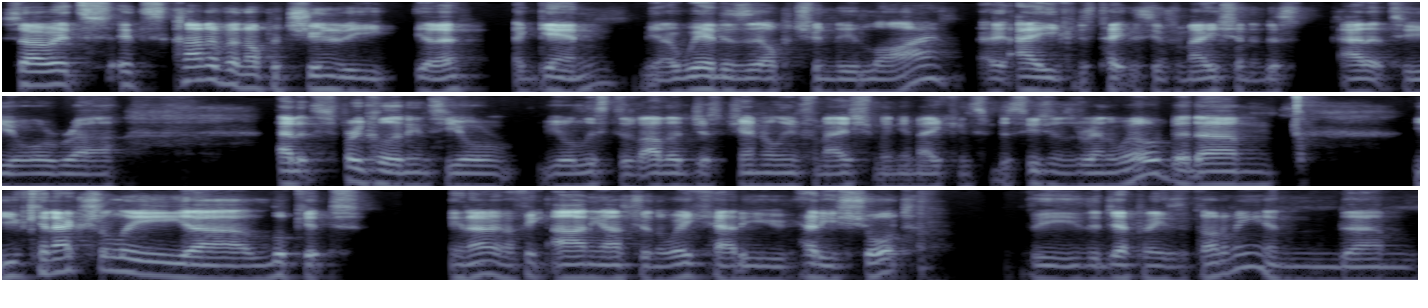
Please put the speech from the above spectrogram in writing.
so it's it's kind of an opportunity, you know. Again, you know, where does the opportunity lie? A, you could just take this information and just add it to your, uh, add it, sprinkle it into your your list of other just general information when you're making some decisions around the world. But um, you can actually uh, look at, you know, I think Arnie asked you in the week, how do you how do you short the the Japanese economy? And um,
